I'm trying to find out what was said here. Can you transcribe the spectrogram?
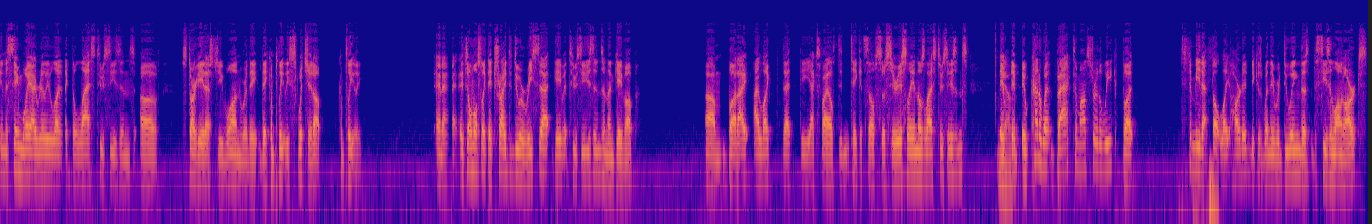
in the same way I really like the last two seasons of Stargate SG-1 where they, they completely switch it up completely. And uh, it's almost like they tried to do a reset, gave it two seasons, and then gave up. Um, but I, I liked that the X-Files didn't take itself so seriously in those last two seasons. It, Yeah. it, it kind of went back to Monster of the Week, but to me that felt lighthearted because when they were doing the, the season-long arcs,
